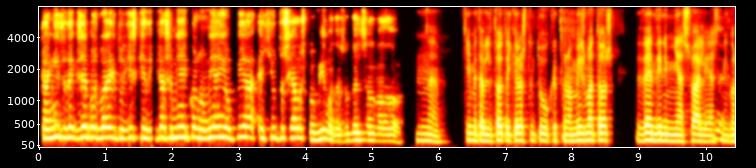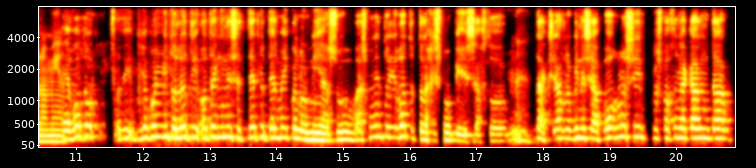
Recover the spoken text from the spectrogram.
κανείς δεν ξέρει πώς μπορεί να λειτουργήσει και ειδικά σε μια οικονομία η οποία έχει ούτως ή άλλως προβλήματα στον Τελ Σαλβαδόρ. Ναι. Και η μεταβλητότητα και όλος του, του κρυπτονομίσματος δεν δίνει μια ασφάλεια ναι. στην οικονομία. Εγώ το, πιο πολύ το λέω ότι όταν είναι σε τέτοιο τέλμα η οικονομία σου, ας πούμε, είναι το λιγότερο το να χρησιμοποιήσει αυτό. Ναι. Εντάξει, οι άνθρωποι είναι σε απόγνωση, προσπαθούν να κάνουν τα,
